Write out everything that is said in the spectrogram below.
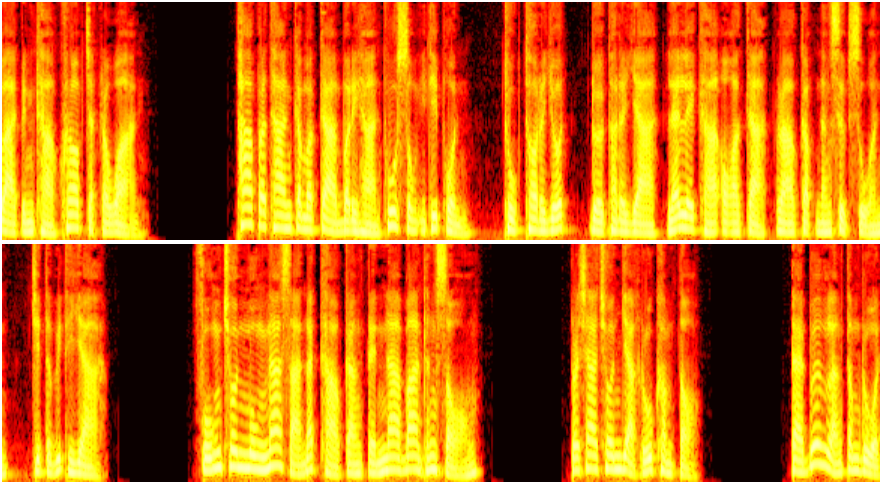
กลายเป็นข่าวครอบจักรวาลภาพประธานกรรมการบริหารผู้ทรงอิทธิพล ถูกทรยศ โดยภรรยาและเลขาออกอากาศราวกับหนังสืบสวน จิตวิทยา ฝูงชนมุงหน้าสารนักข่าวกลางเต็นท์หน้าบ้านทั้งสอง ประชาชนอยากรู้คำตอบ แต่เบื้องหลังตำรวจ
